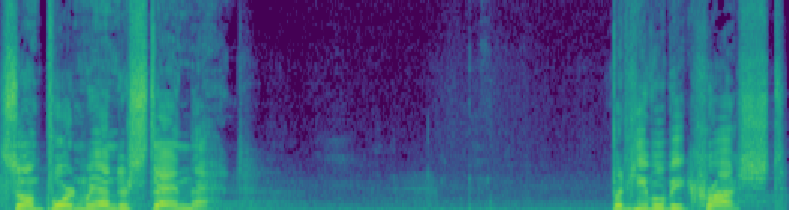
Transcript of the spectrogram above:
So important we understand that. But he will be crushed,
